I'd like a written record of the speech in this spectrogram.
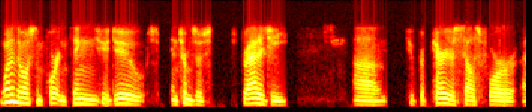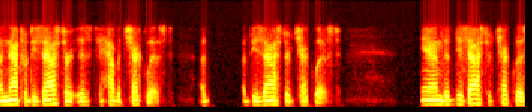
one of the most important things you do in terms of strategy um, to prepare yourselves for a natural disaster is to have a checklist, a, a disaster checklist. And the disaster checklist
